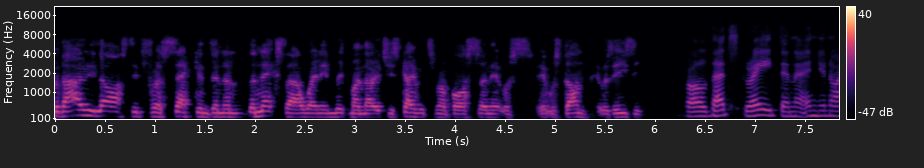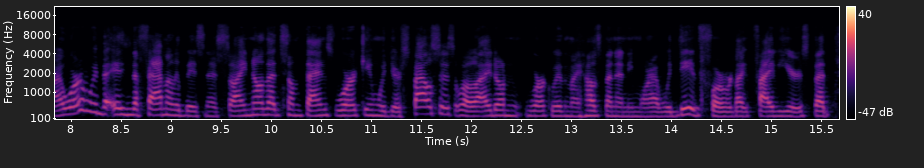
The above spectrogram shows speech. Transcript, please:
But that only lasted for a second. And then the next day I went in with my notice, gave it to my boss, and it was it was done. It was easy. Well, that's great. And, and you know, I work with in the family business. So I know that sometimes working with your spouses, well, I don't work with my husband anymore. I we did for like five years, but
